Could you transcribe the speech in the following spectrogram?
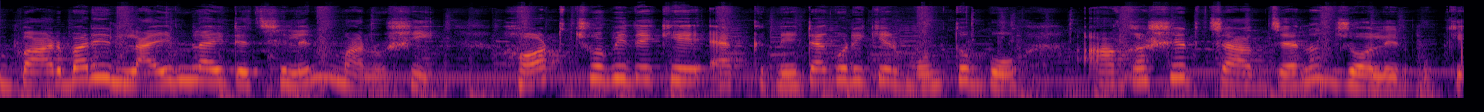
বারবারই লাইম লাইটে ছিলেন মানুষই হট ছবি দেখে এক নেটাগরিকের মন্তব্য, আকাশের চাঁদ যেন জলের বুকে।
